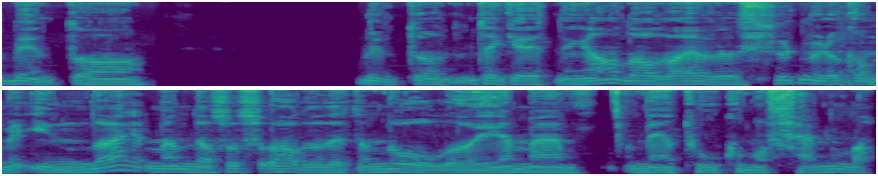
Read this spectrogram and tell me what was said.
begynte å, begynte å tenke i retning av. Da var det fullt mulig å komme inn der, men altså, så hadde vi dette nåløyet med, med 2,5. da.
